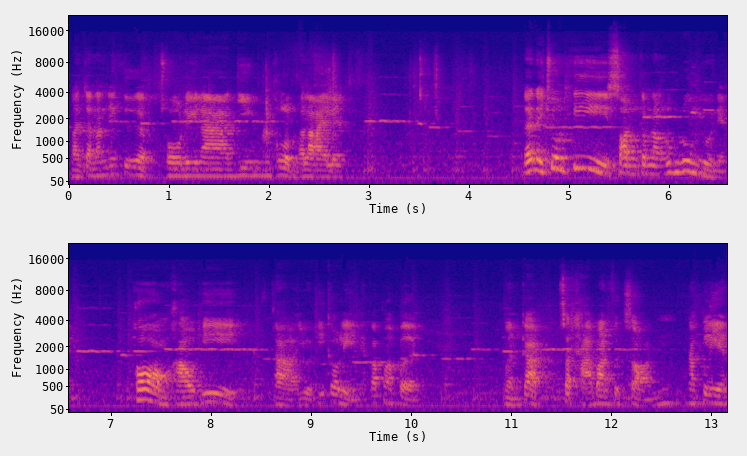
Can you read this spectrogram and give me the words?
หลังจากนั้นนี่คือแบบโชว์ลีลายิงถล่มทลายเลย และในช่วงที่ซอนกำลังรุ่งๆอยู่เนี่ย พ่อของเขาที่อ่าอยู่ที่เกาหลีเนี่ยก็มาเปิด เหมือนกับสถาบันฝึกสอนนักเรียน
